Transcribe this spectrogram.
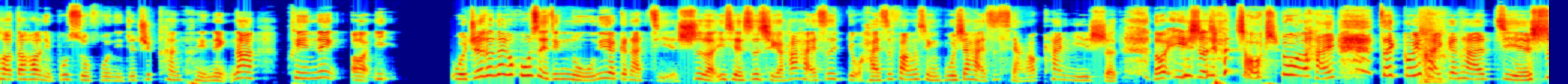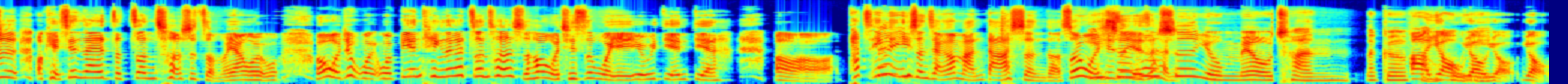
测到后你不舒服，你就去看 clinic。那 clinic 呃一。我觉得那个护士已经努力的跟他解释了一些事情，他还是有，还是放心不下，还是想要看医生。然后医生就走出来，在柜台跟他解释：“OK，现在的政策是怎么样？”我我，然后我就我我边听那个政策的时候，我其实我也有一点点呃，他因为医生讲的蛮大声的，所以我其实也是很。是有没有穿那个啊？有有有有，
